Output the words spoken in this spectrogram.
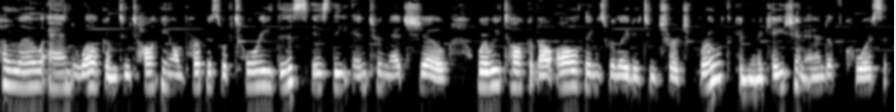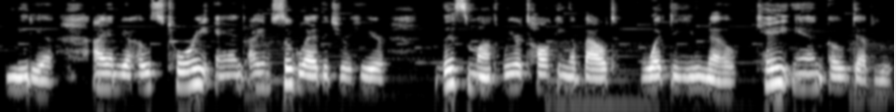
Hello and welcome to Talking on Purpose with Tori. This is the internet show where we talk about all things related to church growth, communication, and of course, media. I am your host, Tori, and I am so glad that you're here. This month we are talking about What Do You Know? K N O W.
